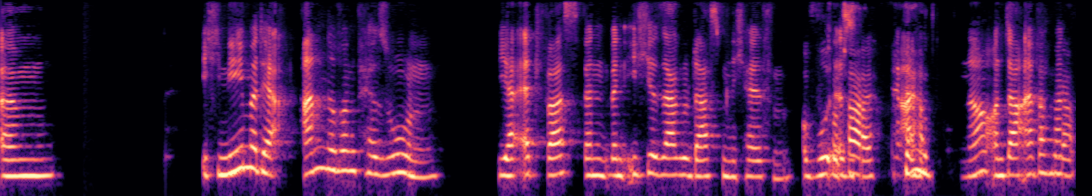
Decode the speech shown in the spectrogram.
ähm, ich nehme der anderen Person ja etwas, wenn, wenn ich ihr sage, du darfst mir nicht helfen. Obwohl Total. es ja. ne? Und da einfach mal ja.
